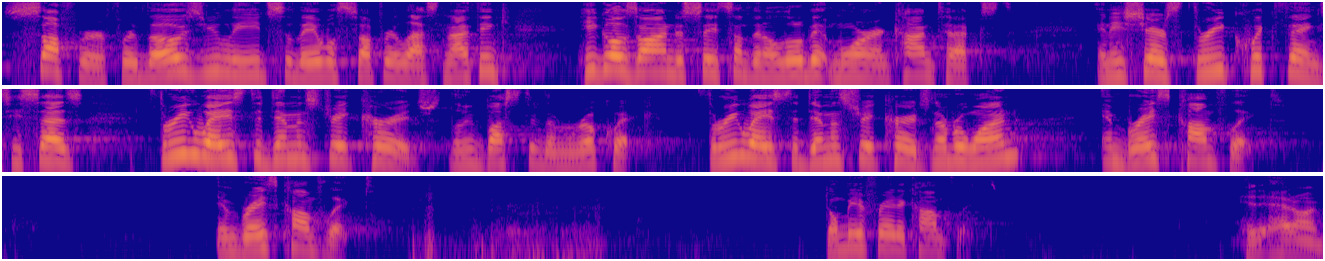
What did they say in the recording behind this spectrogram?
suffer for those you lead so they will suffer less. And I think he goes on to say something a little bit more in context. And he shares three quick things. He says, three ways to demonstrate courage. Let me bust through them real quick. Three ways to demonstrate courage. Number one, embrace conflict. Embrace conflict. Don't be afraid of conflict. Hit it head on.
